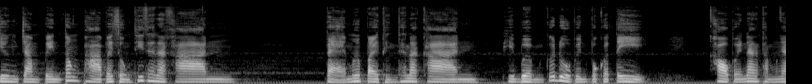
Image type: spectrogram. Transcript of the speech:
จึงจำเป็นต้องพาไปส่งที่ธนาคาร แต่เมื่อไปถึงธนาคาร พี่เบิ้มก็ดูเป็นปกติ เข้าไปนั่งทำง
